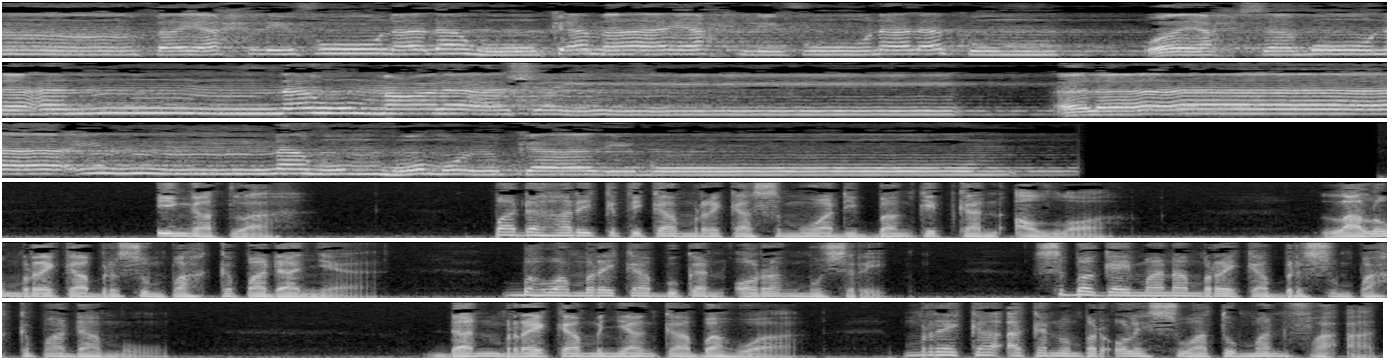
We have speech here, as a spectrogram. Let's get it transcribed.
فيحلفون له كما يحلفون لكم ويحسبون أنهم على شيء ألا innahum humul kadhibun. Ingatlah, pada hari ketika mereka semua dibangkitkan Allah, lalu mereka bersumpah kepadanya bahwa mereka bukan orang musyrik, sebagaimana mereka bersumpah kepadamu. Dan mereka menyangka bahwa mereka akan memperoleh suatu manfaat.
